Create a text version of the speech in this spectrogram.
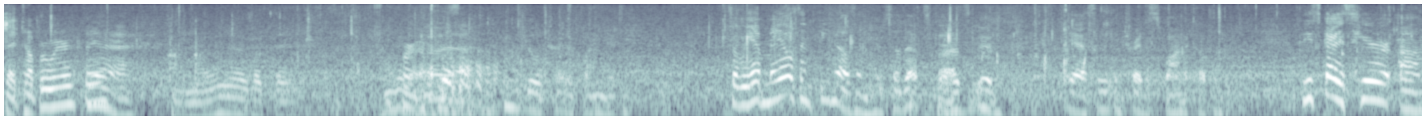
that Tupperware thing? Yeah. Oh, no, that was up there. For us. We'll try to find it. So we have males and females in here, so that's good. That's good. Yeah, so we can try to spawn a couple. These guys here, um,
